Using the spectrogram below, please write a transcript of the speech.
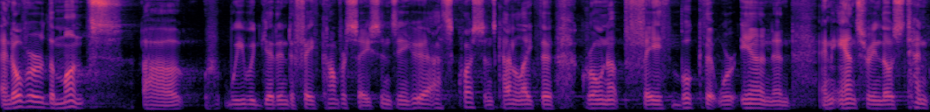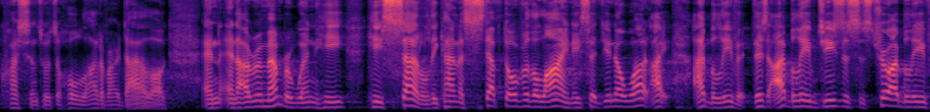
And over the months, uh, we would get into faith conversations and he would ask questions, kind of like the grown up faith book that we're in, and, and answering those 10 questions was a whole lot of our dialogue. And, and I remember when he, he settled, he kind of stepped over the line. He said, You know what? I, I believe it. This, I believe Jesus is true. I believe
